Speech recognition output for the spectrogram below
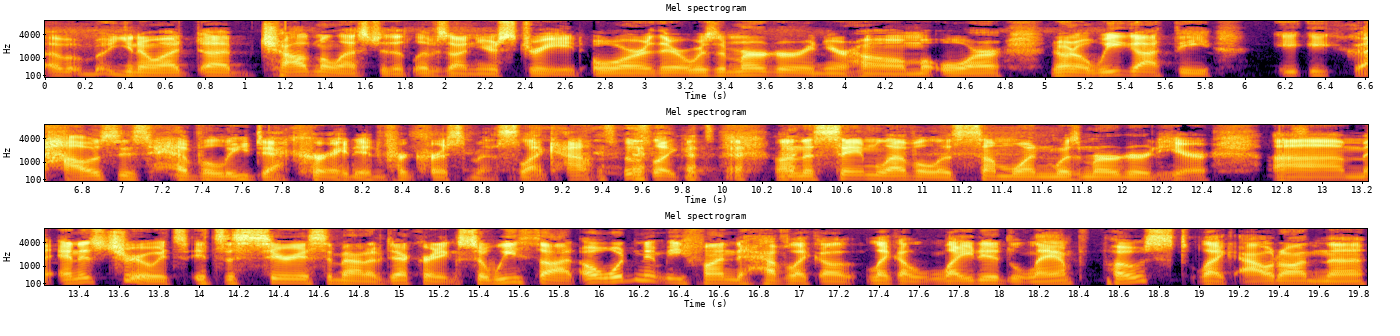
a you know a, a child molester that lives on your street, or there was a murder in your home, or no, no, we got the house is heavily decorated for Christmas. Like houses, like it's on the same level as someone was murdered here. Um, and it's true. It's it's a serious amount of decorating. So we thought, oh, wouldn't it be fun to have like a like a lighted lamp post, like out on the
